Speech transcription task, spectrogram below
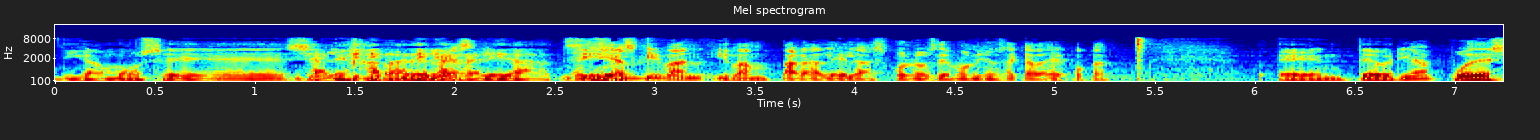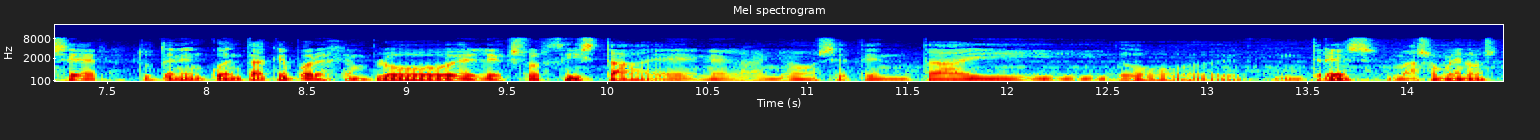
digamos, eh, se alejara de la ¿Dirías- realidad. ¿Dirías Sí. que iban, iban paralelas con los demonios de cada época? En teoría puede ser. Tú ten en cuenta que, por ejemplo, El Exorcista en el año 72, 3 más o menos.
